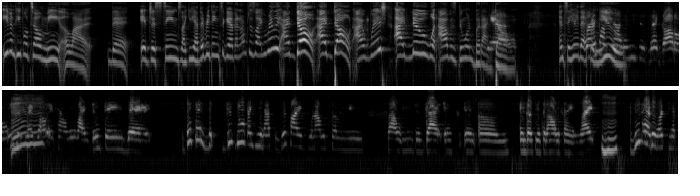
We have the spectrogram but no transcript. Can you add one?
even people tell me a lot that it just seems like you have everything together. And I'm just like, really? I don't. I don't. I wish I knew what I was doing, but I Yeah. don't. And to hear that But from you, when you just let go, when you just let go and kind of like do things that do things, just do what makes you happy. Just like when I was telling you about when you just got in, in um inducted into the Hall of Fame, right? hmm You have been working up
